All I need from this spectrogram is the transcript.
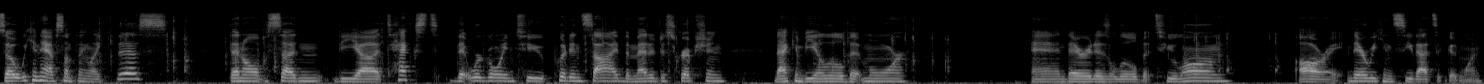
So we can have something like this. Then all of a sudden, the uh, text that we're going to put inside the meta description, that can be a little bit more. And there it is a little bit too long. All right, there we can see that's a good one.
